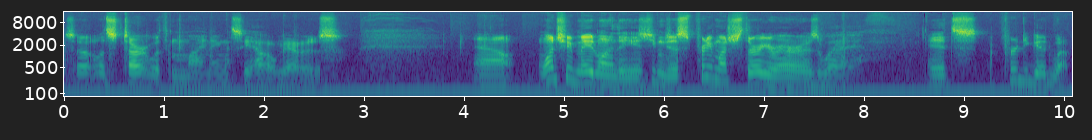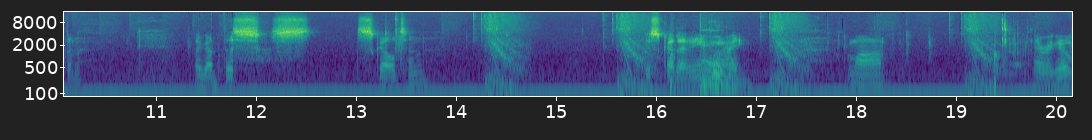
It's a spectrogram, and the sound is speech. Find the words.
So let's start with mining see how it goes. Now, once you've made one of these, you can just pretty much throw your arrows away. It's a pretty good weapon. I got this skeleton. Just gotta aim right. Come on. There we go.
